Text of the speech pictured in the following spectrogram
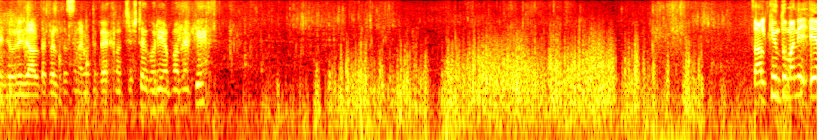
এই যে উনি জালটা ফেলতেছেন আমি একটু দেখানোর চেষ্টা করি আপনাদেরকে। জাল কিন্তু মানে এ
